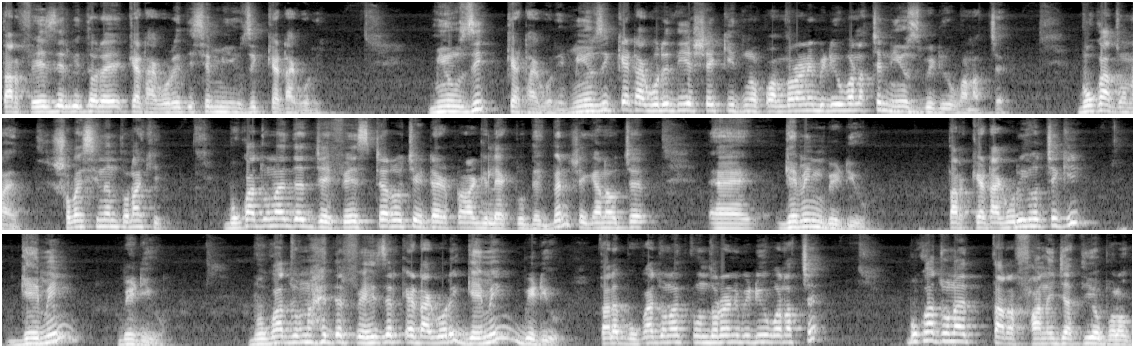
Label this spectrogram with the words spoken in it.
তার ফেজের ভিতরে ক্যাটাগরি দিছে music category. Music category. Music category দিয়ে সে কি কোন ধরনের ভিডিও বানাচ্ছে? নিউজ ভিডিও বানাচ্ছে। বোকা জোনায়েদ। সবাই ছিলেন তো নাকি? বোকা জোনায়েদের যে ফেজটা রয়েছে, এটা আপনারা গেলে একটু দেখবেন। সেখানে হচ্ছে গেমিং ভিডিও তার ক্যাটাগরি হচ্ছে কি? গেমিং ভিডিও বোকা জোনায়েদের ফেজের ক্যাটাগরি গেমিং ভিডিও তাহলে বোকা জোনায়েদ কোন ধরনের ভিডিও বানাচ্ছে? বোকা জোনায়েদ তারা ফানি জাতীয় ব্লগ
